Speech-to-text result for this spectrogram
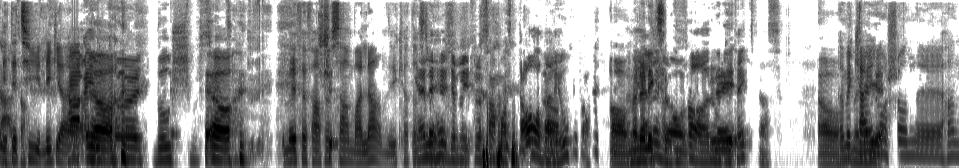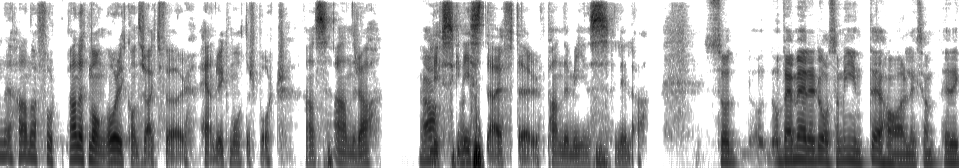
Lite alltså. tydliga. Kyle, ja. Kurt, Bush. Ja. De är ju för fan från samma land, det är ju katastrof. Eller hur, de är ju från samma stad allihopa. Ja, men det är liksom... Förort i Texas. Ja, men, men Kaj det... Larsson, eh, han, han, har fort, han har ett mångårigt kontrakt för Henrik Motorsport. Hans andra ja. livsgnista efter pandemins lilla så och vem är det då som inte har liksom, är det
